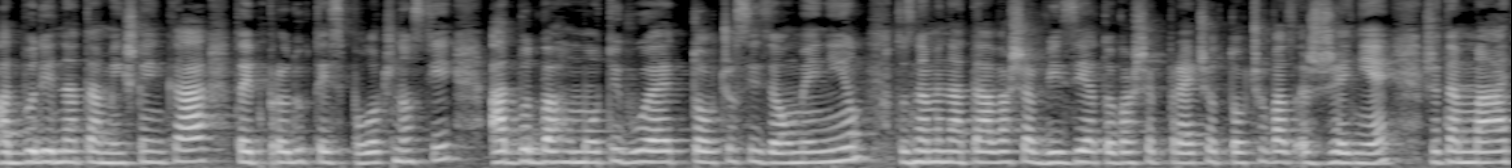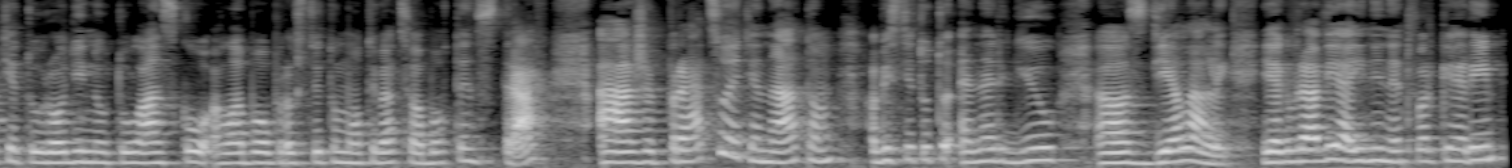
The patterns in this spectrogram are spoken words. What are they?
a bude jedna tá myšlienka, tej produkt tej spoločnosti, spoločnosti a bod ho motivuje to, čo si zaumenil. To znamená tá vaša vízia, to vaše prečo, to, čo vás ženie, že tam máte tú rodinu, tú lásku alebo proste tú motiváciu alebo ten strach a že pracujete na tom, aby ste túto energiu uh, zdieľali. Jak vravia iní networkery,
